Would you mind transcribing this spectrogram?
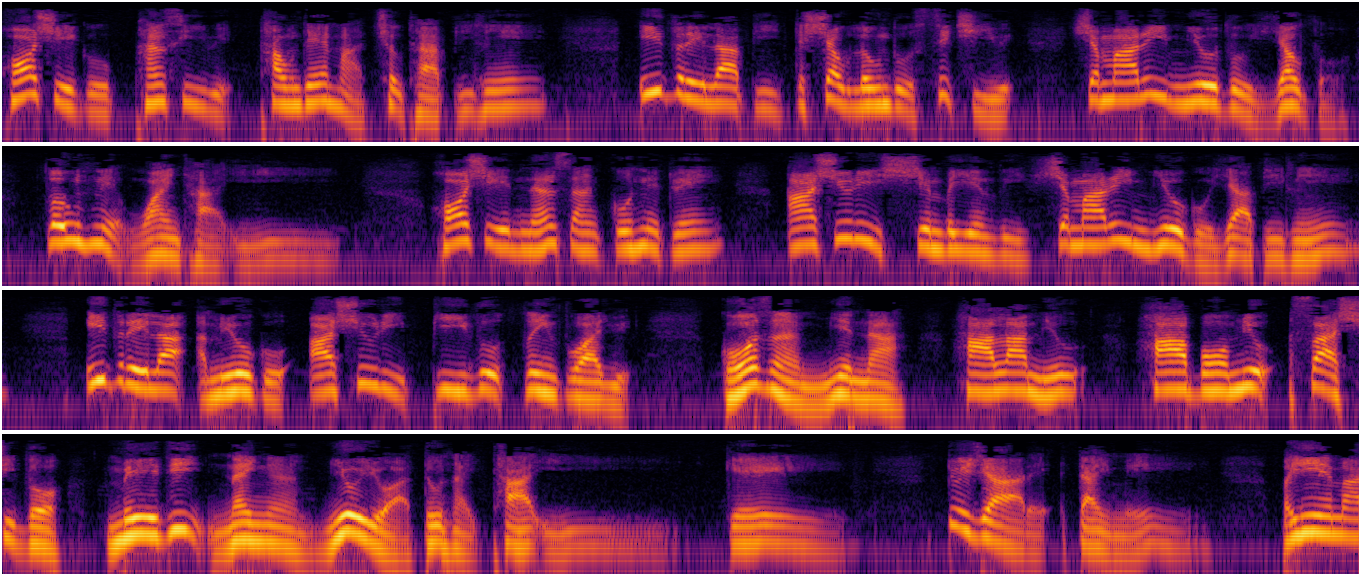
ဟောရှေကိုဖမ်းဆီး၍ထောင်ထဲမှချုပ်ထားပြီးလျှင်ဣသရေလပြည်တလျှောက်လုံးသို့စစ်ချီ၍ရှမာရိမြို့သို့ရောက်သောသုံးနှစ်ဝိုင်းထား၏ဟောရှေနန်းဆန်ကိုနှစ်တွင်အာရှုရိရှင်ဘုရင်သည်ရှမာရိမြို့ကိုရပြီးလျှင်ဣသရေလအမျိုးကိုအာရှုရိပြည်သို့သိမ်းသွား၍ဂောဇန်မြစ်နာဟာလမြို့ဟာဘော်မြို့အစရှိသော မေဒီနိုင်ငံမြို့ရွာတို့၌ထား၏ကဲတွေ့ကြရတဲ့အတိုင်းပဲ ဘယင်မှာ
